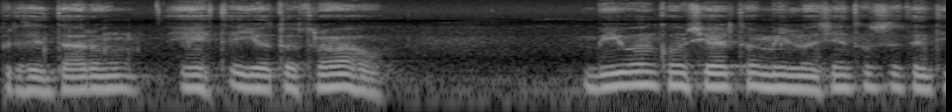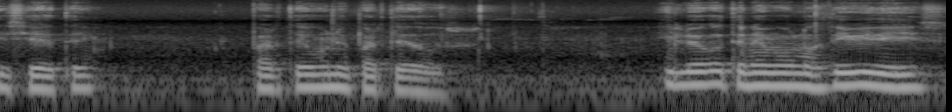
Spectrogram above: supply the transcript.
presentaron este y otros trabajos. Vivo en concierto en 1977, parte 1 y parte 2. Y luego tenemos los DVDs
